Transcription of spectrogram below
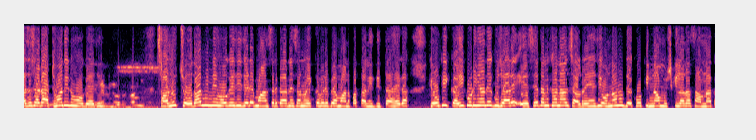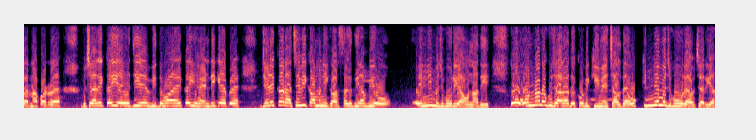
ਅੱਜ ਸਾਡਾ 8ਵਾਂ ਦਿਨ ਹੋ ਗਿਆ ਜੀ। ਸਾਨੂੰ 14 ਮਹੀਨੇ ਹੋ ਗਏ ਜੀ ਜਿਹੜੇ ਮਾਨ ਸਰਕਾਰ ਨੇ ਸਾਨੂੰ 1 ਵੀ ਰੁਪਿਆ ਮਾਨ ਭੱਤਾ ਨਹੀਂ ਦਿੱਤਾ ਹੈਗਾ। ਕਿਉਂਕਿ ਕਈ ਕੁੜੀਆਂ ਦੇ ਗੁਜ਼ਾਰੇ ਇਸੇ ਤਨਖਾਹ ਨਾਲ ਚੱਲ ਰਹੇ ਆ ਜੀ। ਉਹਨਾਂ ਨੂੰ ਦੇਖੋ ਕਿੰਨਾ ਮੁਸ਼ਕਿਲਾਂ ਦਾ ਸਾਹਮਣਾ ਕਰਨਾ ਪੜ ਰਿਹਾ ਹੈ। ਵਿਚਾਰੇ ਕਈ ਇਹੋ ਜਿਹੇ ਵਿਧਵਾ ਹੈ, ਕਈ ਹੈਂਡੀਕੈਪ ਹੈ, ਜਿਹੜੇ ਘਰਾਂ 'ਚ ਵੀ ਕੰਮ ਨਹੀਂ ਕਰ ਸਕਦੀਆਂ ਵੀ ਉਹ ਇੰਨੀ ਮਜਬੂਰੀ ਆ ਉਹਨਾਂ ਦੀ। ਤਾਂ ਉਹਨਾਂ ਦਾ ਗੁਜ਼ਾਰਾ ਦੇਖੋ ਵੀ ਕਿਵੇਂ ਚੱਲਦਾ ਉਹ ਕਿੰਨੇ ਮਜਬੂਰ ਹੈ ਵਿਚਾਰੀਆਂ।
